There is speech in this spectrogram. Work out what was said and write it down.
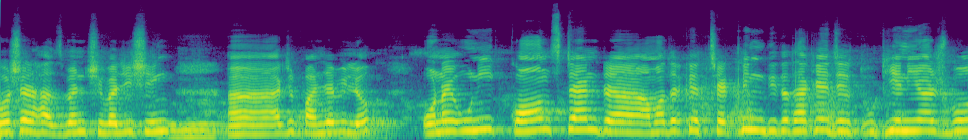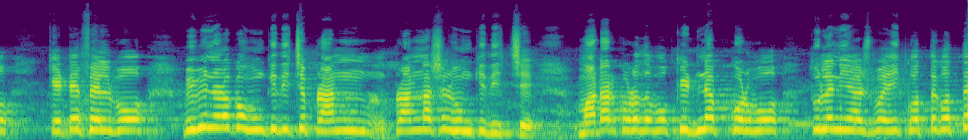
ঘোষের হাজব্যান্ড শিবাজি সিং একজন পাঞ্জাবি লোক। ওনায় উনি কনস্ট্যান্ট আমাদেরকে থ্রেটনিং দিতে থাকে যে উঠিয়ে নিয়ে আসব কেটে ফেলব বিভিন্ন রকম হুমকি দিচ্ছে প্রাণ প্রাণনাশের হুমকি দিচ্ছে। মার্ডার করে দেবো কিডন্যাপ করব তুলে নিয়ে আসব। এই করতে করতে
